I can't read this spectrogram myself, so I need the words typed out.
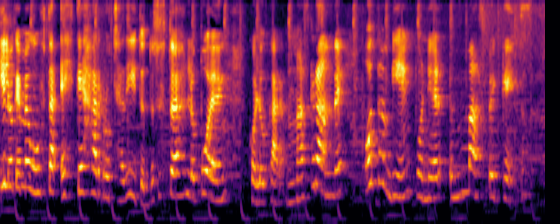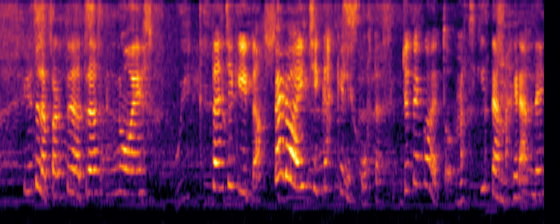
y lo que me gusta es que es arrochadito, entonces ustedes lo pueden colocar más grande o también poner más pequeño. Fíjense, la parte de atrás no es tan chiquita, pero hay chicas que les gusta así. Yo tengo de todo, más chiquita, más grande,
